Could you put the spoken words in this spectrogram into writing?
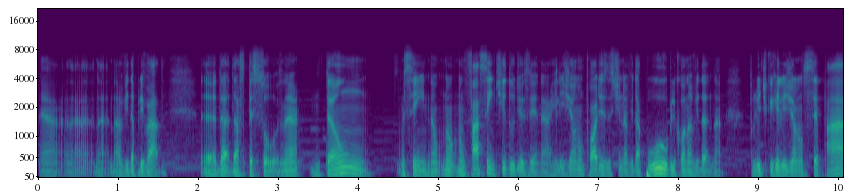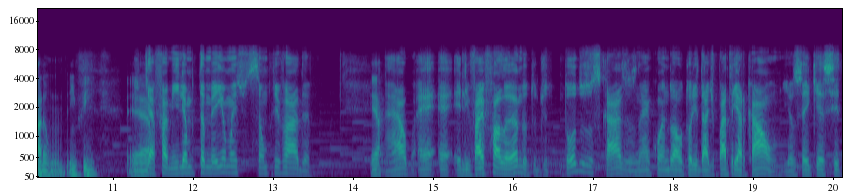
né, na, na, na, vida privada uh, da, das pessoas, né? Então, assim, não, não, não, faz sentido dizer, né? A religião não pode existir na vida pública ou na vida na política e religião não se separam, enfim. É... que a família também é uma instituição privada. É. É, é, ele vai falando de todos os casos, né? Quando a autoridade patriarcal, e eu sei que esse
